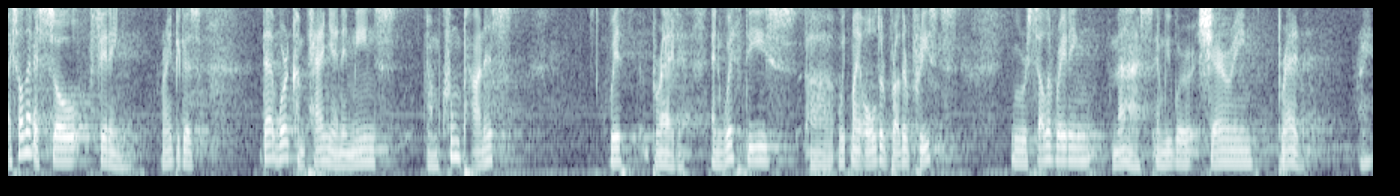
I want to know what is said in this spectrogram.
I saw that as so fitting, right? Because that word companion, it means um, kumpanis, with bread. And with these, uh, with my older brother priests, we were celebrating Mass and we were sharing bread, right?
